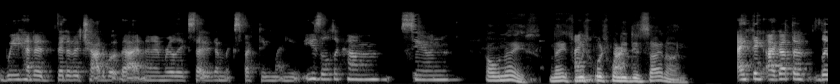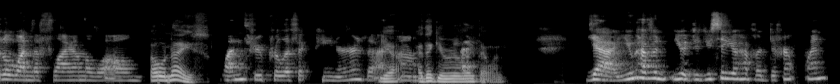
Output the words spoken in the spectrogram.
we had a bit of a chat about that, and I'm really excited. I'm expecting my new easel to come soon. Oh, nice, nice. Which which one did you decide on? I think I got the little one, the fly on the wall. Oh, nice. One through Prolific Painter. That yeah, um, I think you really like that one. Yeah, you haven't. You did you say you have a different one?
